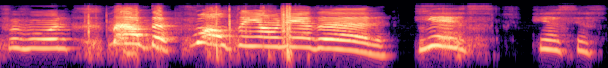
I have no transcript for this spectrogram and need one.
Por favor. Malta! Voltem ao Nether! Yes! Yes, yes.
